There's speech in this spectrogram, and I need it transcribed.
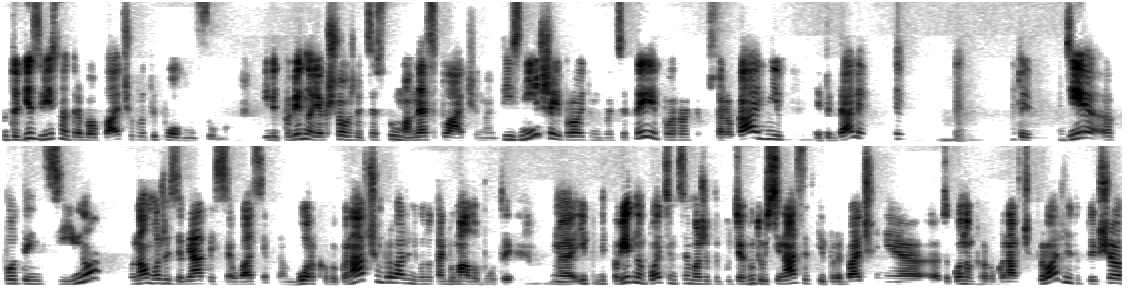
то тоді, звісно, треба оплачувати повну суму. І відповідно, якщо вже ця сума не сплачена пізніше, і протягом 20, і протягом 40 днів і так далі, тоді е, потенційно вона може з'являтися у вас як там борг виконавчому провадженні, воно так би мало бути. Е, І відповідно потім це можете потягнути усі наслідки, передбачені е, законом про виконавче провадження. Тобто, якщо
